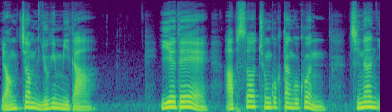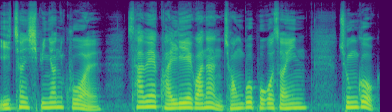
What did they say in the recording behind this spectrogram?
0.6입니다. 이에 대해 앞서 중국 당국은 지난 2012년 9월 사회 관리에 관한 정부 보고서인 중국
